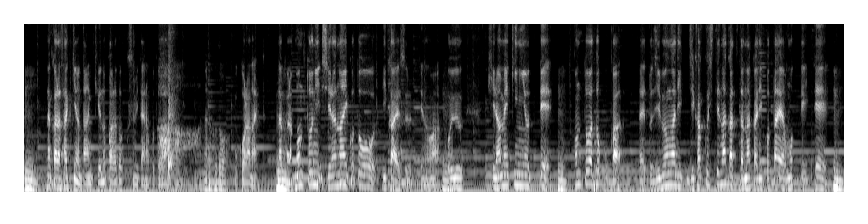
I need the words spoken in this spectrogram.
うん。だからさっきの探求のパラドックスみたいなことはなるほど。起こらないと。だから本当に知らないことを理解するっていうのは、うん。こういうひらめきによってうん。本当はどこか、えー、と自分がり自覚してなかった中に答えを持っていてうん。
